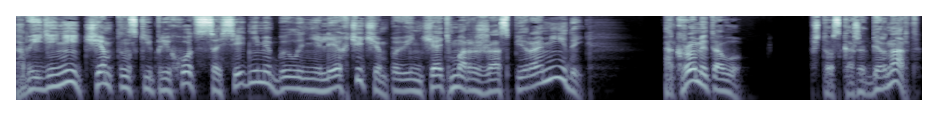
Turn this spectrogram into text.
Объединить Чемптонский приход с соседними было не легче, чем повенчать моржа с пирамидой. А кроме того, что скажет Бернард?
